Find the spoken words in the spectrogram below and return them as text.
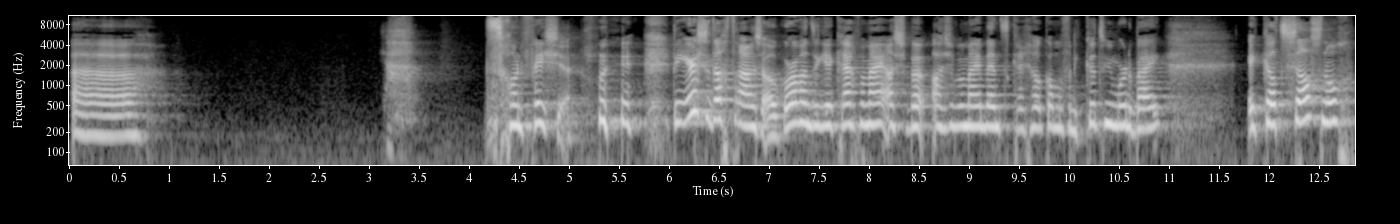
uh, ja, het is gewoon een feestje. De eerste dag trouwens ook hoor, want je krijgt bij mij, als je bij, als je bij mij bent, krijg je ook allemaal van die kuthumor erbij. Ik had zelfs nog,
